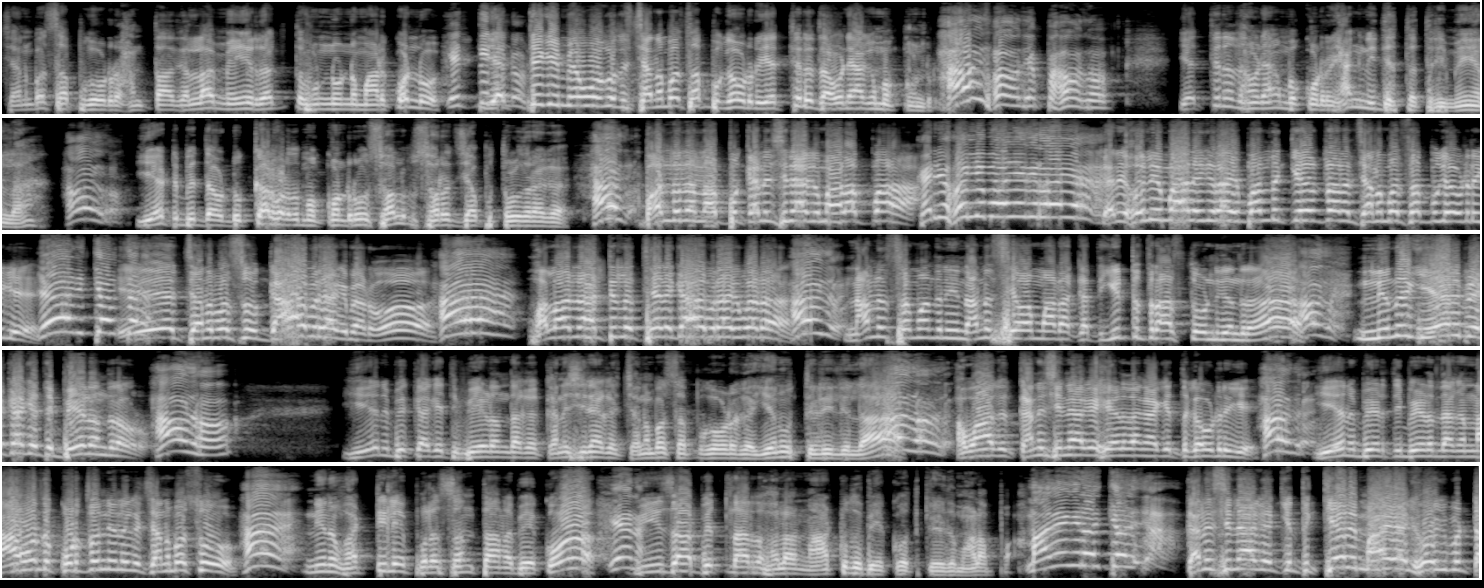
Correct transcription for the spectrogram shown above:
ಚನ್ನಬಸಪ್ಪ ಗೌಡ್ರು ಅಂತದೆಲ್ಲ ಮೇಯ್ ರಕ್ತ ಹುಣ್ಣುಣ್ಣು ಮಾಡ್ಕೊಂಡು ಎತ್ತಿನ ಎತ್ತಿಗೆ ಮೇವು ಹೋಗೋದು ಚನ್ನಬಸಪ್ಪ ಗೌಡ್ರು ಎತ್ತಿನ ದವಣ್ಯಾಗ ಮಕ್ಕೊಂಡ್ರು. ಹೌದು ಹೌದಪ್ಪ ಹೌದು. ಎತ್ತಿನ ದವಣ್ಯಾಗ ಮಕ್ಕೊಂಡ್ರು. ಹೆಂಗ್ ನಿದ್ದೆ ಹತ್ತತ್ರಿ ಮೇಯಲ್ಲ ಹೌದು. ಏಟ್ ಬಿದ್ದಾವ್ ಡುಕ್ಕಾಲ್ ಹೊಡೆದು ಮಕ್ಕೊಂಡ್ರು. ಸ್ವಲ್ಪ ಸ್ವರ ಜಪ್ಪ ತುಳಿದ್ರಾಗ ಹೌದು. ಬಂದ ನನ್ನ ಅಪ್ಪ ಕನಸಿನಾಗ ಮಾಳಪ್ಪ. ಕರಿ ಹೊಲಿ ಮಾಲಿಗರಾಯ ಕರಿ ಹುಲಿ ಬಂದು ಕೇಳ್ತಾನ ಚನ್ನಬಸಪ್ಪ ಗೌಡ್ರಿಗೆ ಕೇಳ್ತಾರೆ ಏ ಚನ್ನಬಸ್ಸು ಗಾಬರಿ ಆಗಬೇಡ. ಹಾ. ಹೊಲ ನಾಟಿಲ್ಲ ಅಂತ ಹೇಳಿ ಗಾಬರಿ ಹೌದು. ನನ್ನ ಸಂಬಂಧ ನೀ ನನ್ನ ಸೇವೆ ಮಾಡಾಕತ್ತಿ ಇಟ್ಟು ತ್ರಾಸ ತೊಗೊಂಡಿದ್ರ ಅಂದ್ರ ನಿನಗ್ ಏನ್ ಬೇಕಾಗೈತಿ ಬೇಡ ಅಂದ್ರ ಅವ್ರು. ಹೌದು. ಏನ್ ಬೇಕಾಗೈತಿ ಬೇಡಂದಾಗ ಕನಸಿನ್ಯಾಗ ಚನ್ನಬಸಪ್ಪ ಗೌಡಗ ಏನೂ ತಿಳಿಲಿಲ್ಲ. ಅವಾಗ ಕನಸಿನಾಗ ಹೇಳ್ದಂಗ ಆಗಿತ್ತು ಗೌಡ್ರಿಗೆ. ಏನು ಬೇಡ್ತಿ ಬೇಡಂದಾಗ ನಾವೊಂದು ಕೊಡ್ತು ನಿನಗೆ ಚನ್ನಬಸ್ಸು ನಿನ್ನ ಹೊಟ್ಟಿಲೆ ಪುಲಸಂತಾನ ಬೇಕೋ? ಬೀಜ ಬಿತ್ತಲಾರ್ದ ಹೊಲ ನಾಟುದು ಬೇಕು ಅಂತ ಕೇಳಿದ ಮಾಳಪ್ಪ. ಕನಸಿನಾಗ ಕಿತ್ತು ಕೇಳಿ ಮಾಯಾಗಿ ಹೋಗಿಬಿಟ್ಟ.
